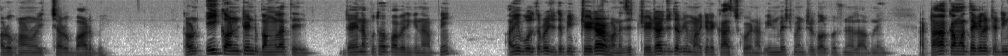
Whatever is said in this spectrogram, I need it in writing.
আরও বানানোর ইচ্ছা আরও বাড়বে। কারণ এই কন্টেন্ট বাংলাতে জানি না কোথাও পাবেন কি না আপনি, আমি বলতে পারি যদি আপনি ট্রেডার হন যে ট্রেডার যদি আপনি মার্কেটে কাজ করেন, আপনি ইনভেস্টমেন্টের গল্প শুনে লাভ নেই। আর টাকা কামাতে গেলে ট্রেডিং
